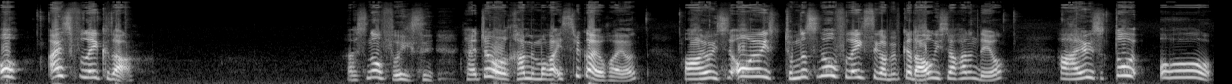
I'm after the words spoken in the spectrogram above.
어! 아이스 플레이크다! 아, 스노우 플레이스. 자, 이쪽으로 가면 뭐가 있을까요, 과연? 아, 여기 진짜, 어, 여기 점점 스노우 플레이스가 몇 개 나오기 시작하는데요? 아, 여기서 또, 어,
